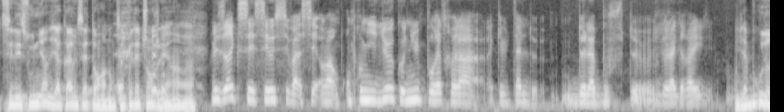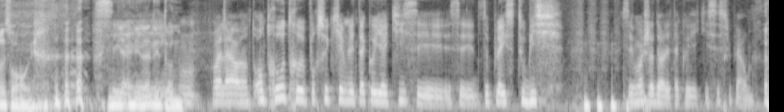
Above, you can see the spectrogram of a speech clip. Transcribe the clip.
c'est- des souvenirs d'il y a quand même 7 ans, hein, donc ça peut être changé. hein. Mais c'est vrai que c'est aussi, voilà, c'est en en premier lieu connu pour être la, la capitale de, de la bouffe, de, de la graille. Il y a beaucoup de restaurants, oui. Il y a- il y en a des tonnes. Mm. Voilà, entre- autres, pour ceux qui aiment les takoyaki, c'est the place to be. c'est moi, j'adore les takoyaki, c'est super bon.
